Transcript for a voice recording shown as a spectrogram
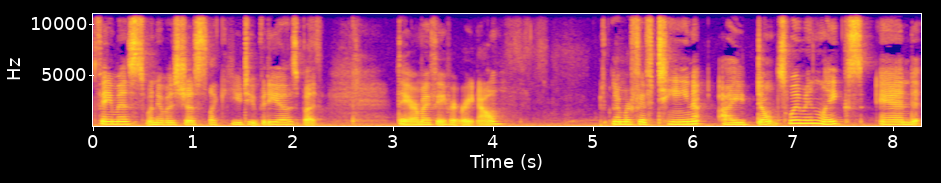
famous when it was just like YouTube videos, but they are my favorite right now. Number 15, I don't swim in lakes, and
